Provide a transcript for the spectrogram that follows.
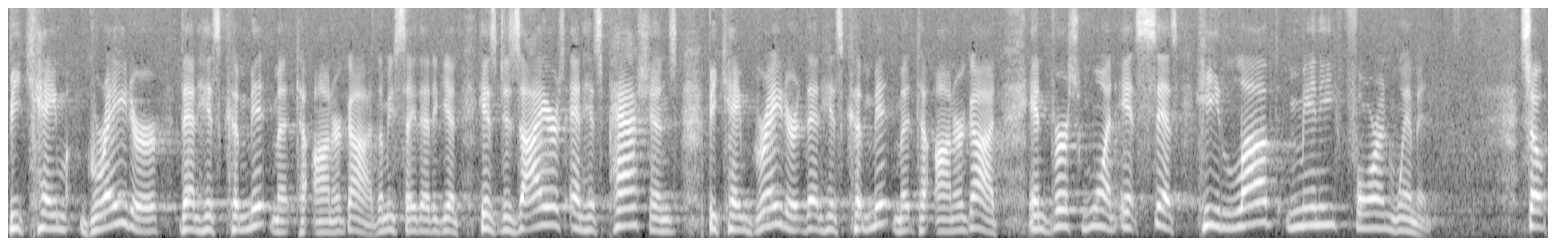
became greater than his commitment to honor God. Let me say that again. His desires and his passions became greater than his commitment to honor God. In verse 1, it says, He loved many foreign women. So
